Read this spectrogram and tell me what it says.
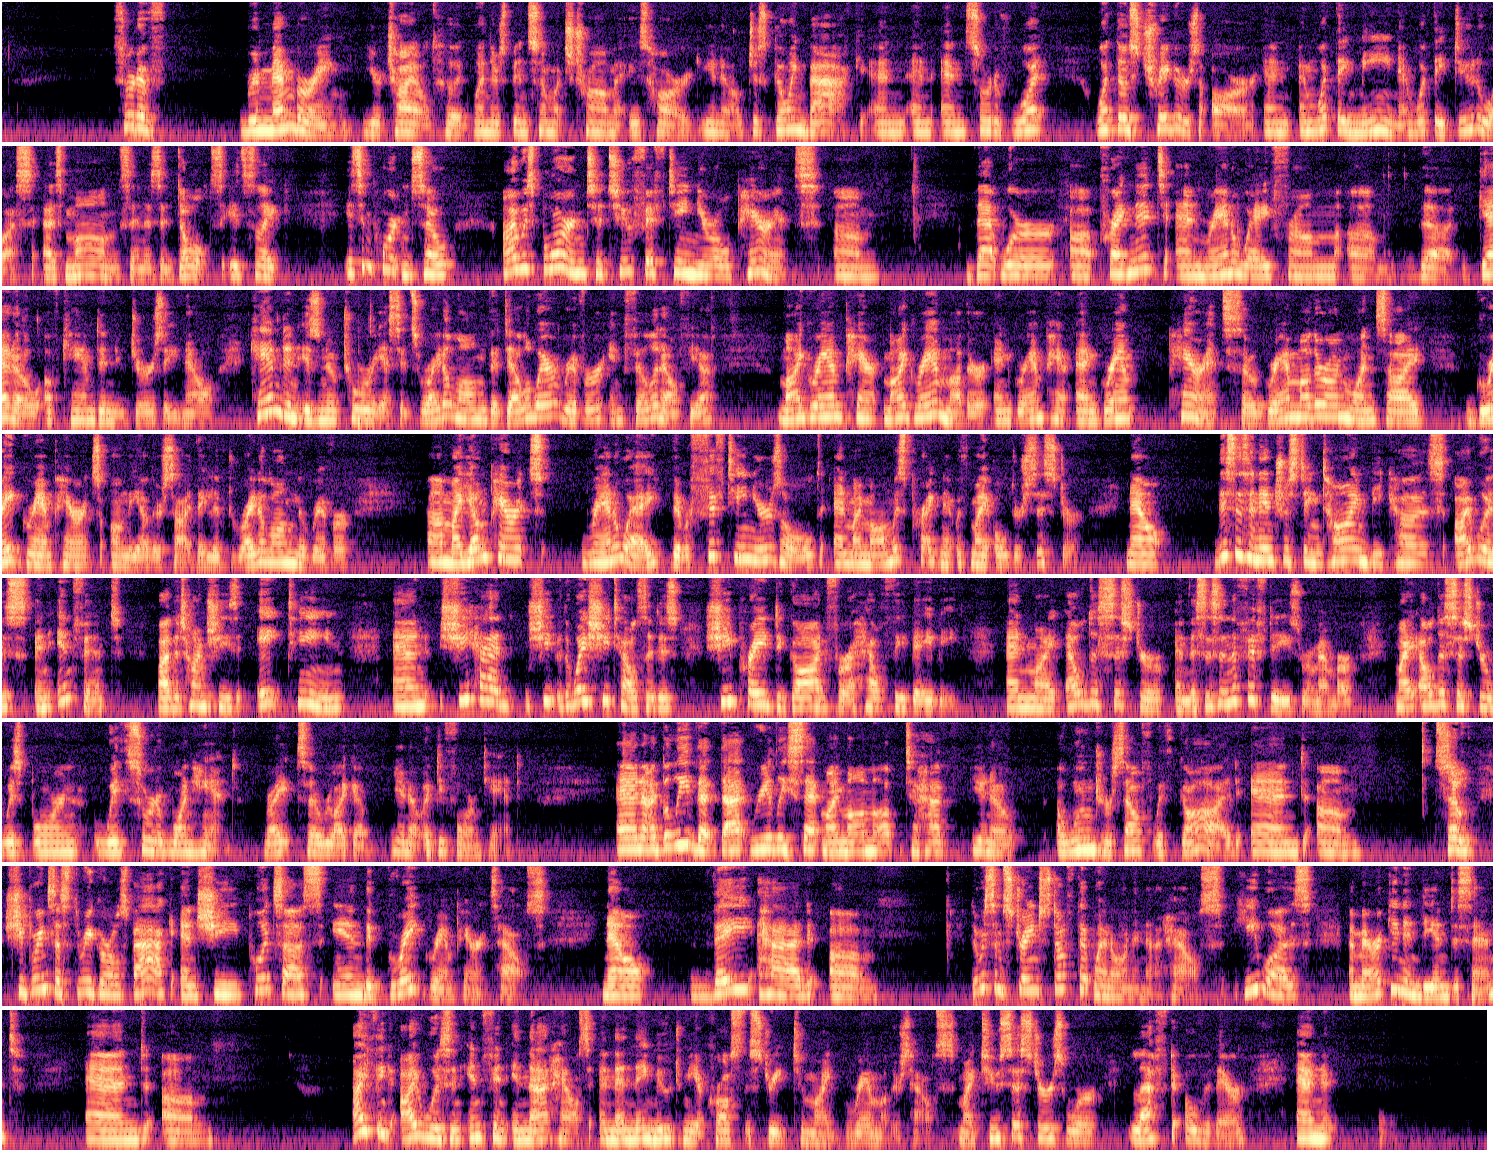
sort of remembering your childhood when there's been so much trauma is hard you know just going back and and and sort of what what those triggers are and and what they mean and what they do to us as moms and as adults. It's like it's important. So i was born to two 15 year old parents um, that were uh, pregnant and ran away from um, the ghetto of camden new jersey now Camden is notorious. It's right along the Delaware River in Philadelphia. My grandparent, my grandmother and grandparent and grandparents, so grandmother on one side, great grandparents on the other side. They lived right along the river. Um, my young parents ran away. They were 15 years old, and my mom was pregnant with my older sister. Now, this is an interesting time because I was an infant by the time she's 18 And she had she the way she tells it is she prayed to God for a healthy baby. And my eldest sister, and this is in the 50s, remember, my eldest sister was born with sort of one hand, right? So like a, you know, a deformed hand. And I believe that that really set my mom up to have, you know, a wound herself with God. And um, so she brings us three girls back and she puts us in the great grandparents' house. Now, they had, um, there was some strange stuff that went on in that house. He was American Indian descent, and um, I think I was an infant in that house, and then they moved me across the street to my grandmother's house. My two sisters were left over there, and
